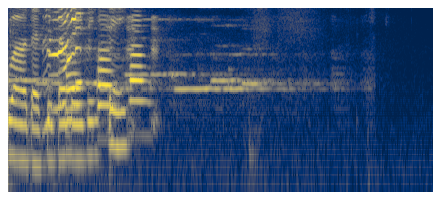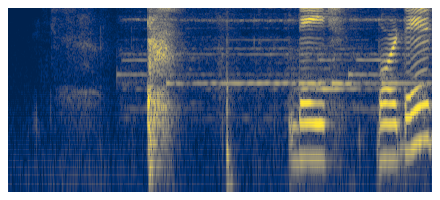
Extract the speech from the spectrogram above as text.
Wow, that's an amazing thing. they boarded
